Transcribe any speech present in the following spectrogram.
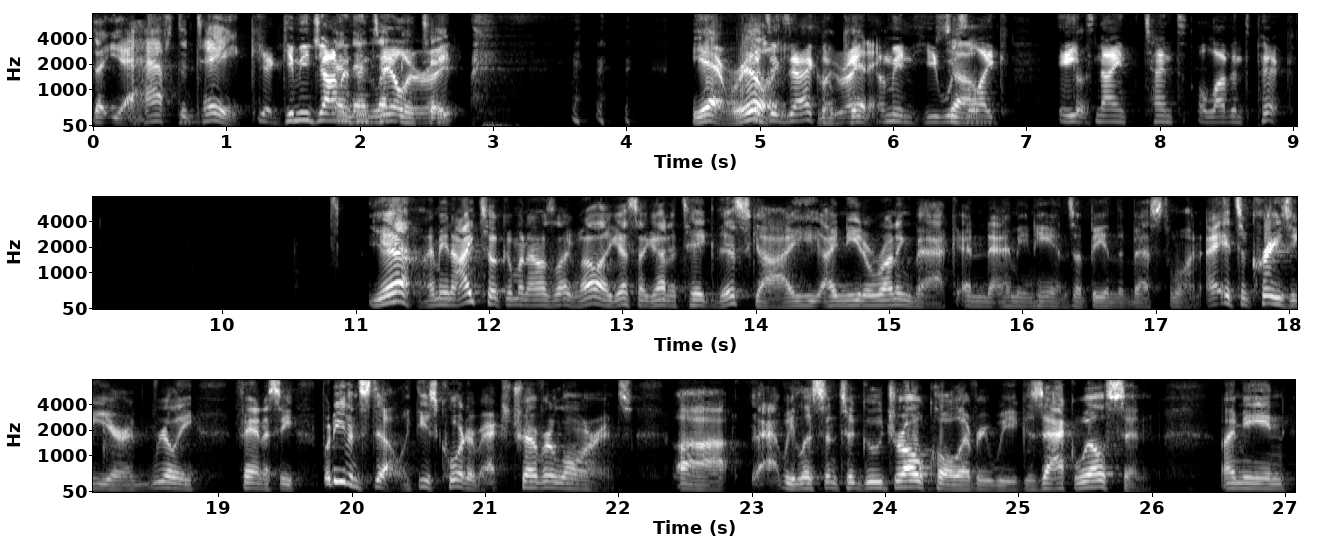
that you have to take. Yeah, give me Jonathan then let me Taylor, right? Yeah, really. That's exactly No right. kidding. I mean, he was So, like eighth, ninth, tenth, eleventh pick. Yeah, I mean, I took him and I was like, well, I guess I got to take this guy. He, I need a running back, and I mean, he ends up being the best one. It's a crazy year, really fantasy, but even still, like these quarterbacks, Trevor Lawrence. Uh, we listen to Goudreau call every week. Zach Wilson. I mean,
